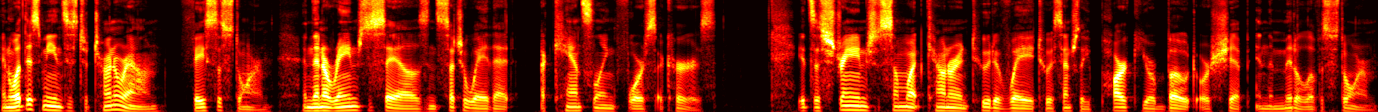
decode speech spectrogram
And what this means is to turn around, face the storm, and then arrange the sails in such a way that a canceling force occurs. It's a strange, somewhat counterintuitive way to essentially park your boat or ship in the middle of a storm.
